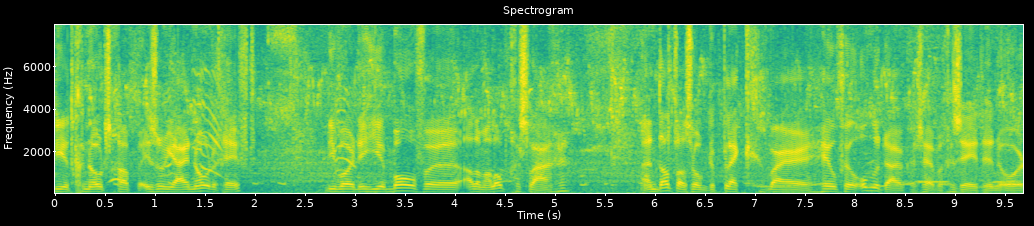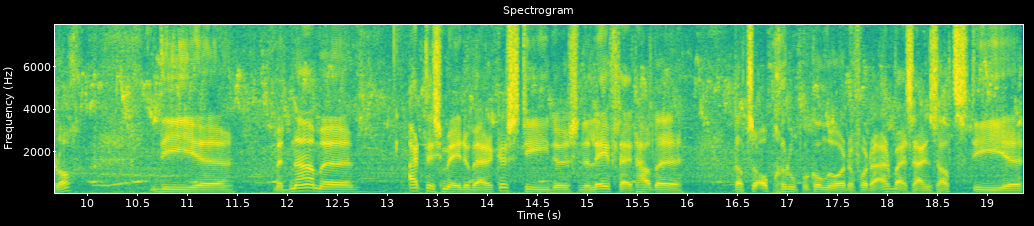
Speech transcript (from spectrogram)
die het genootschap in zo'n jaar nodig heeft... die worden hierboven allemaal opgeslagen. En dat was ook de plek waar heel veel onderduikers hebben gezeten in de oorlog. Die uh, met name artismedewerkers die dus de leeftijd hadden dat ze opgeroepen konden worden voor de arbeidseinsatz... die, uh,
